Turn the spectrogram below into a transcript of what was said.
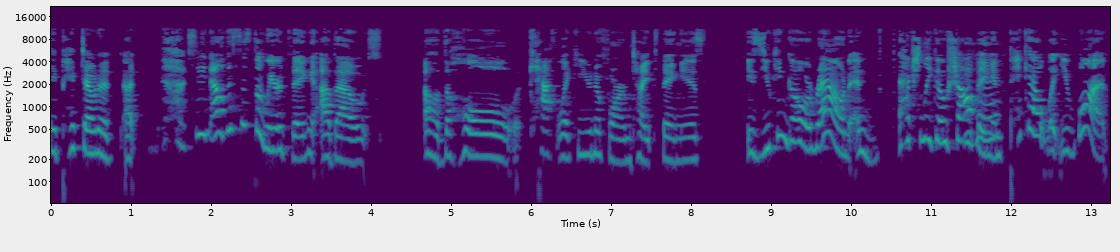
They picked out a. a... See, now this is the weird thing about uh, the whole Catholic uniform type thing is, is you can go around and actually go shopping mm-hmm. and pick out what you want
